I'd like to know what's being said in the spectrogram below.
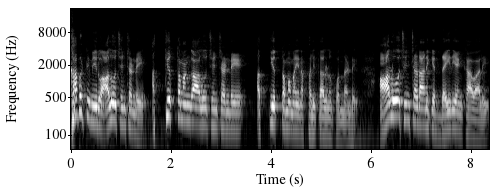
కాబట్టి మీరు ఆలోచించండి. అత్యుత్తమంగా ఆలోచించండి. అత్యుత్తమమైన ఫలితాలను పొందండి. ఆలోచించడానికి ధైర్యం కావాలి.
